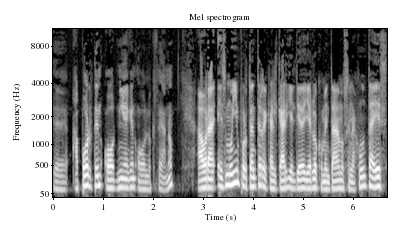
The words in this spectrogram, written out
eh, aporten o nieguen o lo que sea, ¿no? Ahora, es muy importante recalcar, y el día de ayer lo comentábamos en la Junta, es,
